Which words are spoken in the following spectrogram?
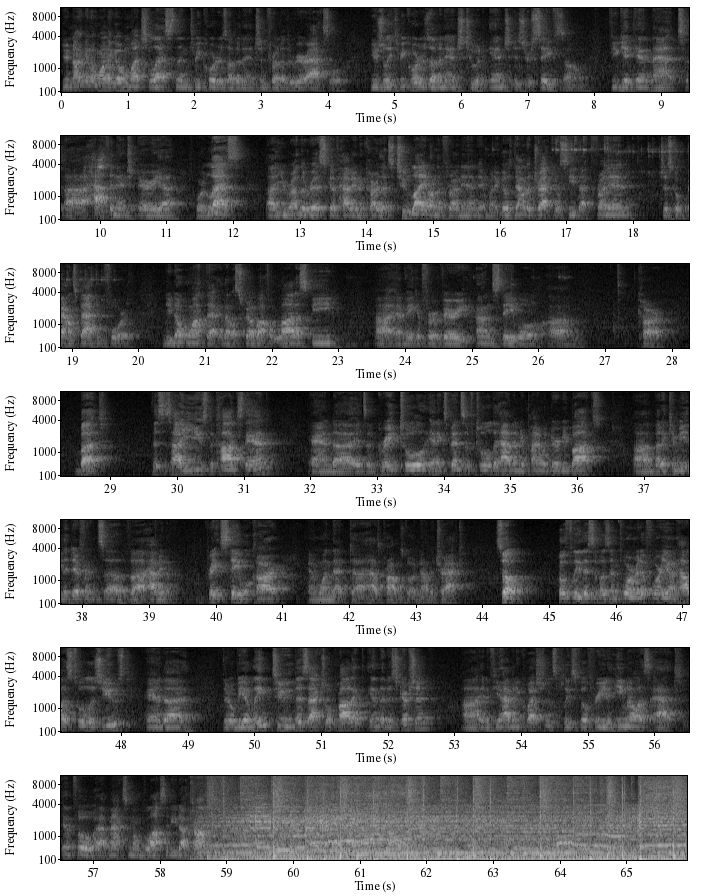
you're not going to want to go much less than three quarters of an inch in front of the rear axle. Usually three quarters of an inch to an inch is your safe zone. If you get in that uh, half an inch area or less, uh, you run the risk of having a car that's too light on the front end and when it goes down the track you'll see that front end just go bounce back and forth. You don't want that, that'll scrub off a lot of speed uh, and make it for a very unstable um, car. But this is how you use the cog stand and uh, it's a great tool, inexpensive tool to have in your Pinewood Derby box. Uh, but it can be the difference of uh, having a great stable car and one that uh, has problems going down the track. So hopefully this was informative for you on how this tool is used and uh, there will be a link to this actual product in the description. Uh, and if you have any questions, please feel free to email us at info at maximumvelocity.com.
